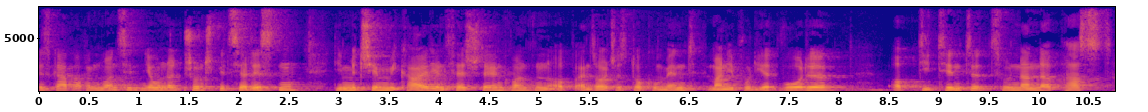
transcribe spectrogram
Es gab auch im 19. Jahrhundert schon Spezialisten, die mit Chemikalien feststellen konnten, ob ein solches Dokument manipuliert wurde, ob die Tinte zueinander passt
